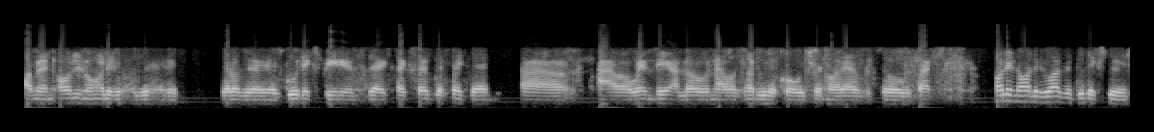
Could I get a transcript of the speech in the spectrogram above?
I mean, all in all, it was a, it was a good experience, except the fact that uh, I went there alone. I was not with a coach and whatever. So, but all in all, it was a good experience.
